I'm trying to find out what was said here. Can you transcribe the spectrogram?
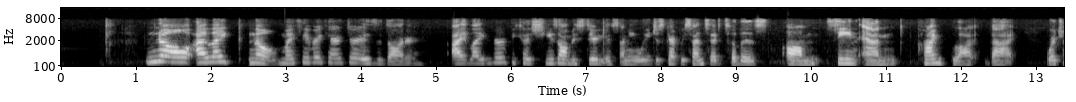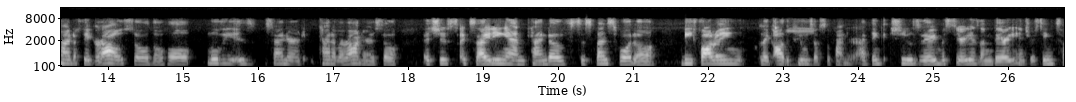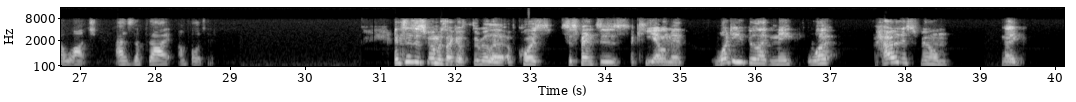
No, I like no. My favorite character is the daughter. I like her because she's all mysterious. I mean, we just get presented to this um scene and crime plot that we're trying to figure out. So the whole movie is centered kind of around her. So it's just exciting and kind of suspenseful to be following like all the clues as to find her. I think she was very mysterious and very interesting to watch as the plot unfolded. And since this film is like a thriller, of course, suspense is a key element. What do you feel like made what? How did this film like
